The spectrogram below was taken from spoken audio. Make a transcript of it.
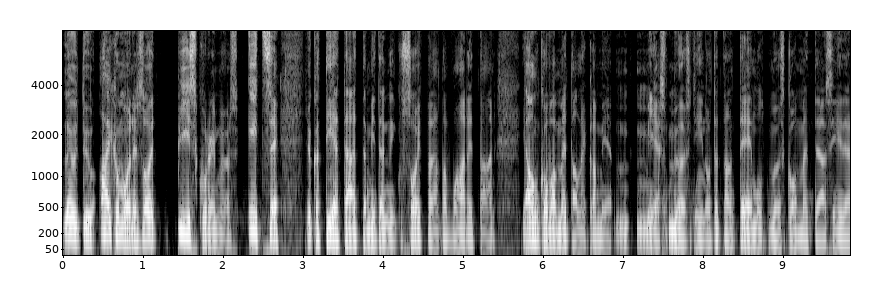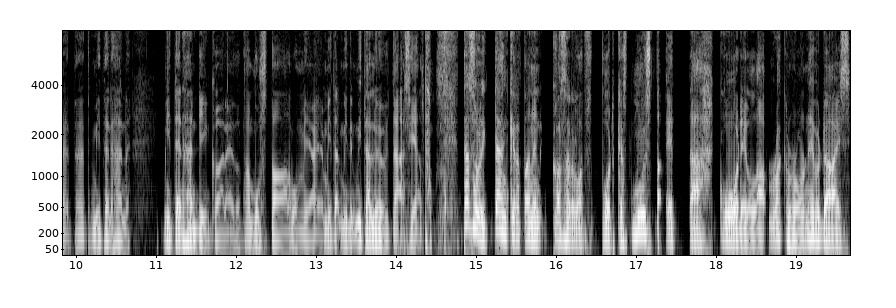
löytyy. Aikamoinen soit, piiskuri myös itse, joka tietää, että miten niin kuin soittajalta vaaditaan. Ja on kova metallica-mies myös, niin otetaan Teemult myös kommentteja siitä, että, että miten hän miten hän diggailee tota mustaa albumia ja mitä, mitä, mitä löytää sieltä. Tässä oli tämänkertainen Kasarilapset podcast. Muista, että koodilla Rock and Roll Never Dies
